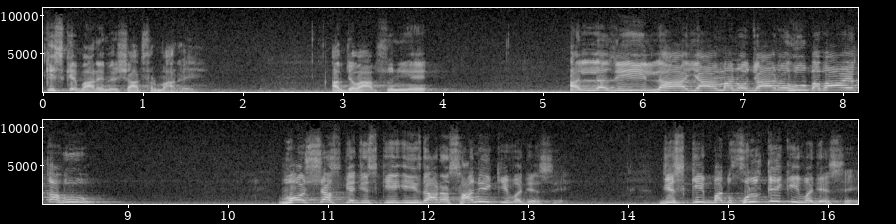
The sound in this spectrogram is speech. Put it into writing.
کس کے بارے میں ارشاد فرما رہے ہیں؟ اب جواب سنیے الزی لا یا منو جارو ببائے وہ شخص کے جس کی ایزا رسانی کی وجہ سے، جس کی بدخلقی کی وجہ سے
